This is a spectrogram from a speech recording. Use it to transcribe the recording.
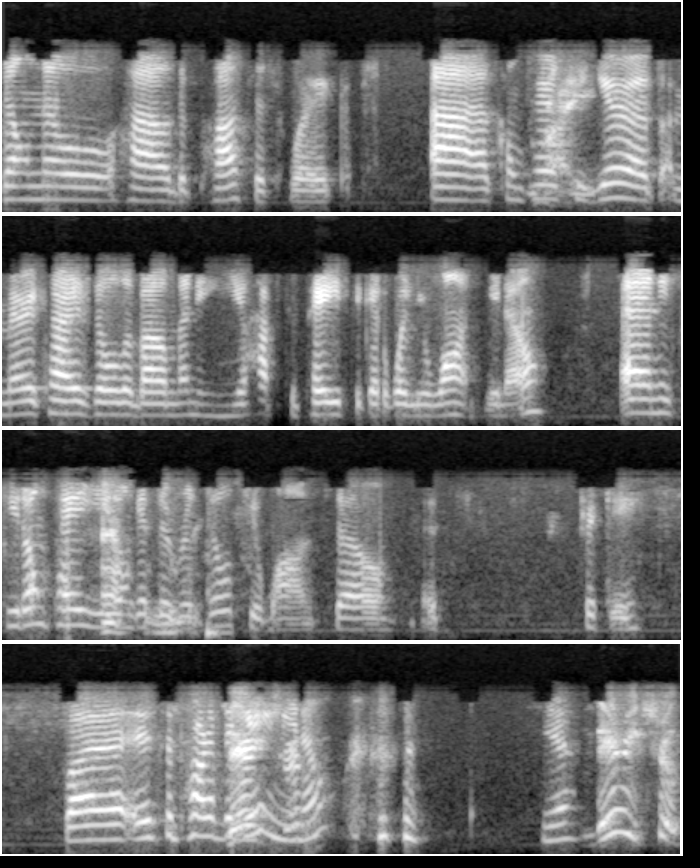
don't know how the process works. Uh, compared to Europe, America is all about money. You have to pay to get what you want, you know? And if you don't pay, you don't get the results you want. So it's tricky. But it's a part of the Very game, true. you know? yeah. Very true.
